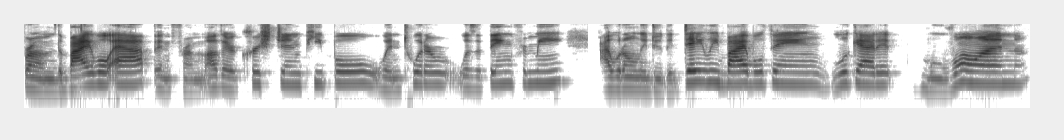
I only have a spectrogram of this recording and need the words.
from the Bible app and from other Christian people when Twitter was a thing for me. I would only do the daily Bible thing, look at it, move on.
